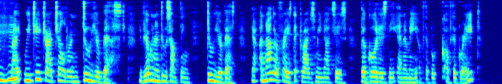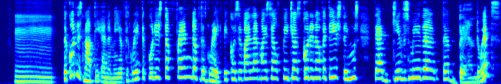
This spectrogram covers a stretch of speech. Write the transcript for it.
Mhm. right? We teach our children, do your best. If you're going to do something, do your best. Now, another phrase that drives me nuts is the good is the enemy of the of the great. Mm, The good is not the enemy of the great. The good is the friend of the great. Because if I let myself be just good enough at these things, that gives me the, the bandwidth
